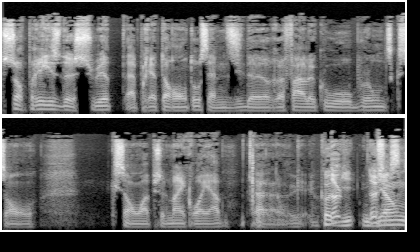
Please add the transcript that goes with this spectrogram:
surprises de suite après Toronto samedi de refaire le coup aux Bruins qui sont qui sont absolument incroyables. Euh, euh, écoute, Guillaume,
